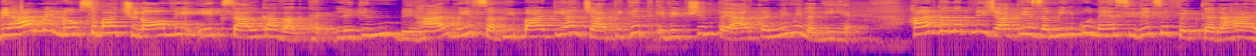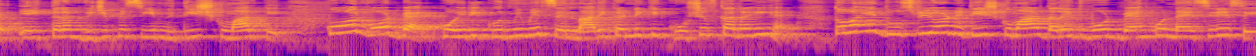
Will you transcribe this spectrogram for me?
बिहार में लोकसभा चुनाव में एक साल का वक्त है, लेकिन बिहार में सभी पार्टियाँ जातिगत इविक्शन तैयार करने में लगी है। हर दल अपनी जातीय ज़मीन को नए सिरे से फिट कर रहा है। एक तरफ़ बीजेपी सीएम नीतीश कुमार के core vote bank Koeri Kurmi में सेंधमारी करने की कोशिश कर रही है तो वहीं दूसरी ओर नीतीश कुमार दलित वोट बैंक को नए सिरे से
